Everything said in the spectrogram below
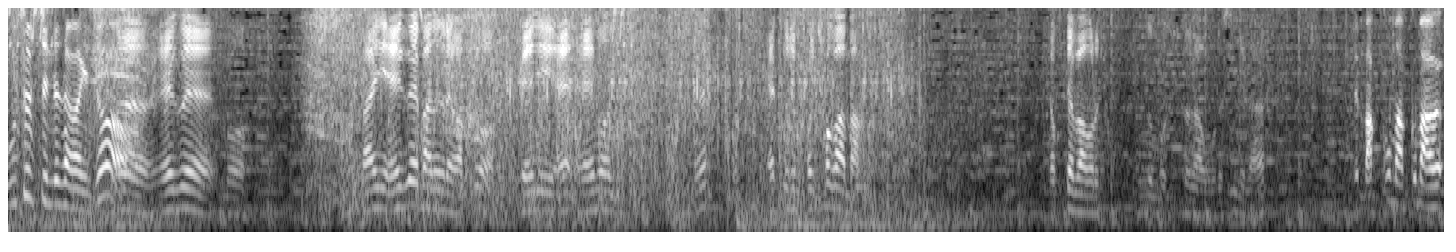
웃을 수 있는 상황이죠? 네, 에그에 뭐 마인이 에그에 반응을 해갖고 괜히 에, 에먼 네? 애꾸좀 벌쳐가 막 역대박으로 죽, 는 모습도 나오고 그렇습니다. 근데 맞고 맞고 막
